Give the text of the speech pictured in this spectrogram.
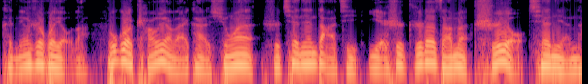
肯定是会有的。不过长远来看，雄安是千年大计，也是值得咱们持有千年的。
